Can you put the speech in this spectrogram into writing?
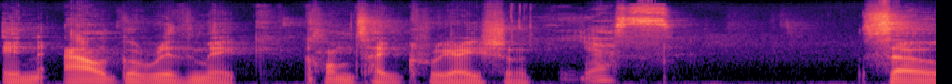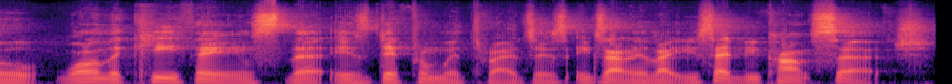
in algorithmic content creation yes so one of the key things that is different with threads is exactly like you said, you can't search.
